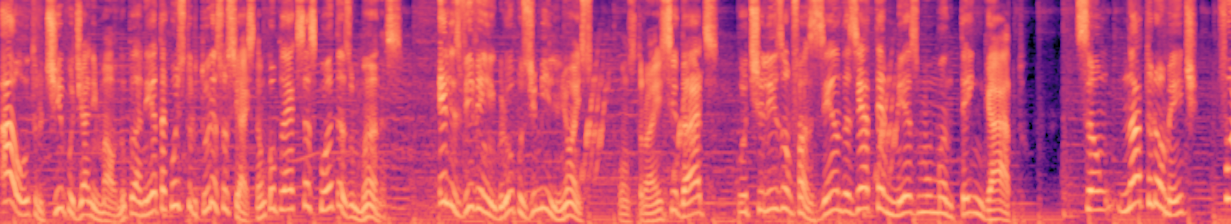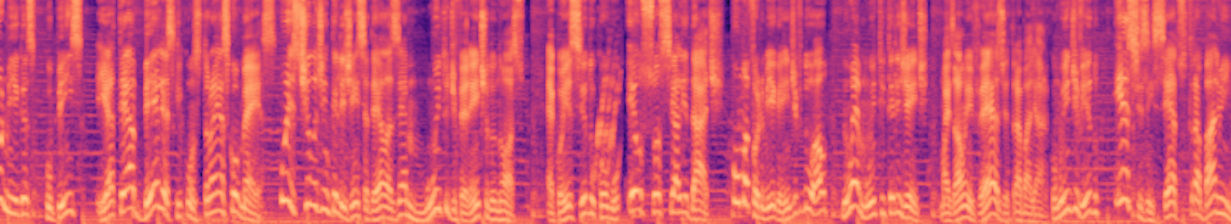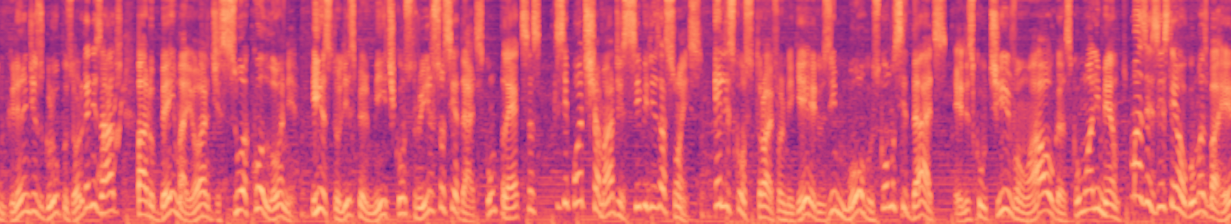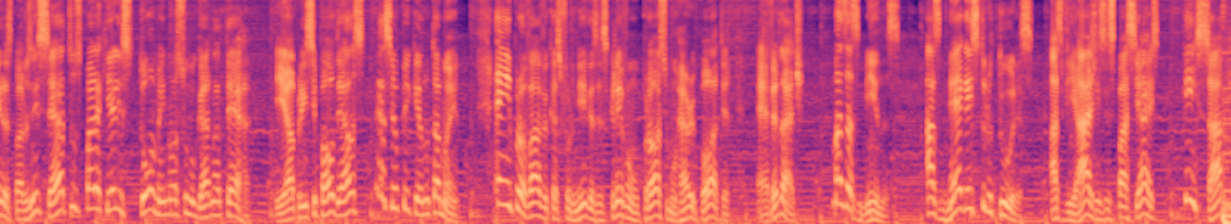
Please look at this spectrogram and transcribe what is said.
Há outro tipo de animal no planeta com estruturas sociais tão complexas quanto as humanas. Eles vivem em grupos de milhões, constroem cidades, utilizam fazendas e até mesmo mantêm gado. São, naturalmente, formigas, cupins e até abelhas que constroem as colmeias. O estilo de inteligência delas é muito diferente do nosso. É conhecido como eusocialidade. Uma formiga individual não é muito inteligente, mas ao invés de trabalhar como indivíduo, estes insetos trabalham em grandes grupos organizados para o bem maior de sua colônia. Isto lhes permite construir sociedades complexas que se pode chamar de civilizações. Eles constroem formigueiros e morros como cidades. Eles cultivam algas como alimento. Mas existem algumas barreiras para os insetos para que eles tomem nosso lugar na Terra. E a principal delas é seu pequeno tamanho. É improvável que as formigas escrevam o próximo Harry Potter, é verdade. Mas as minas, as mega estruturas, as viagens espaciais, quem sabe?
